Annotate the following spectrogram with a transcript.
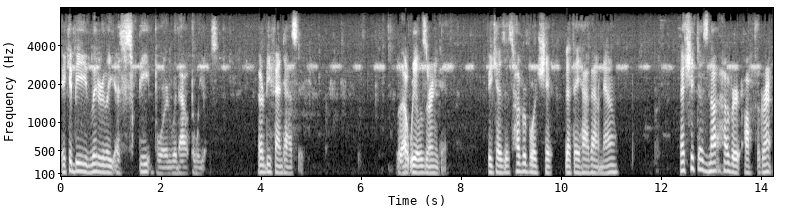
it could be literally a skateboard without the wheels. That would be fantastic without wheels or anything. Because this hoverboard shit that they have out now, that shit does not hover off the ground.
